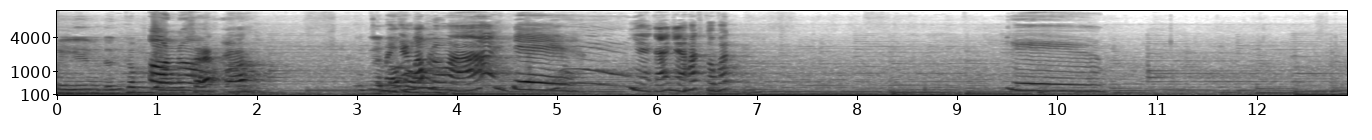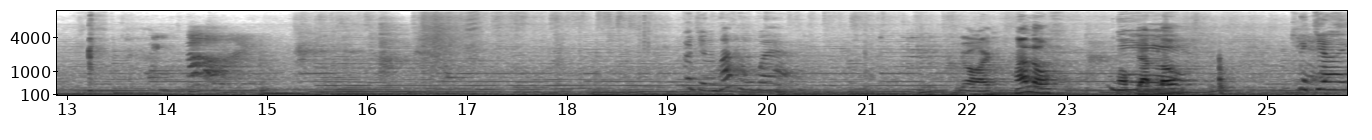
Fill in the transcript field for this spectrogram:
Mày đừng không Oh vô no. sát quá. Mì trắng bóc luôn hả? Yeah nha cả nhà hết covid. Yeah. cái chuyện hết hôm qua rồi hết luôn. Một yeah. dạch luôn. Đi chơi.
